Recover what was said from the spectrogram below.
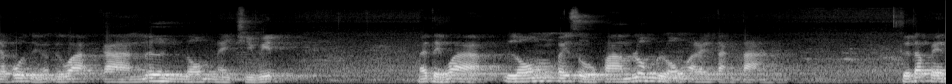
จะพูดถึงก็คือว่าการลื่นล้มในชีวิตหมายถึงว่าล้มไปสู่ความลุ่มหลงอะไรต่างๆ คือถ้าเป็น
